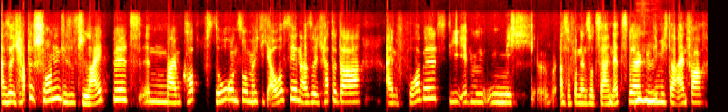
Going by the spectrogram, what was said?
Also ich hatte schon dieses Leitbild in meinem Kopf, so und so möchte ich aussehen. Also ich hatte da ein Vorbild, die eben mich, also von den sozialen Netzwerken, mhm. die mich da einfach,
